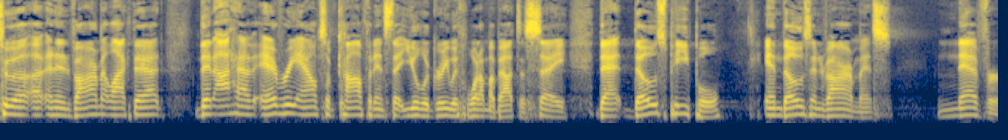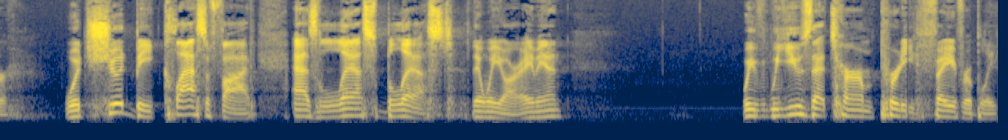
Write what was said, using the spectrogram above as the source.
to a, an environment like that, then I have every ounce of confidence that you'll agree with what I'm about to say that those people in those environments never would should be classified as less blessed than we are. Amen. we we use that term pretty favorably,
